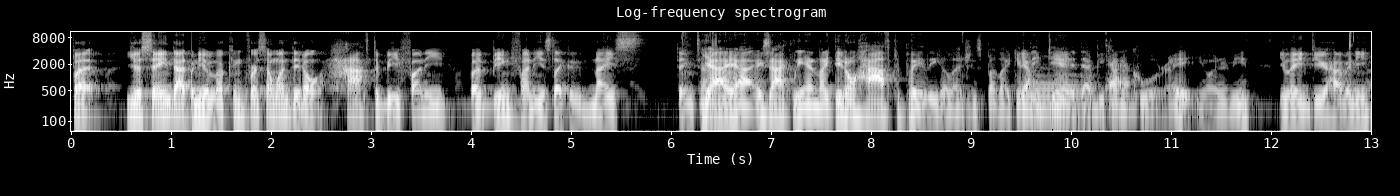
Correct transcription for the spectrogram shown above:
But you're saying that when you're looking for someone, they don't have to be funny, but being funny is like a nice thing to yeah have. yeah exactly and like they don't have to play league of legends but like if yeah. they did that'd be okay. kind of cool right you know what i mean elaine do you have any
